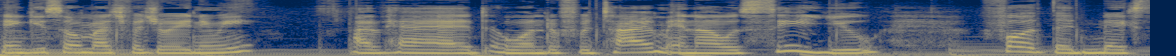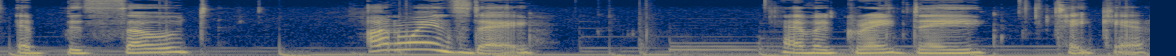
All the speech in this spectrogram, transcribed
Thank you so much for joining me. I've had a wonderful time, and I will see you for the next episode on Wednesday. Have a great day. Take care.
